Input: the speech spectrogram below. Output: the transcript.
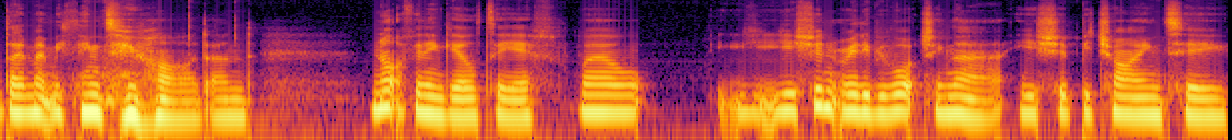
don't make me think too hard and not feeling guilty if, well, you shouldn't really be watching that. You should be trying to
